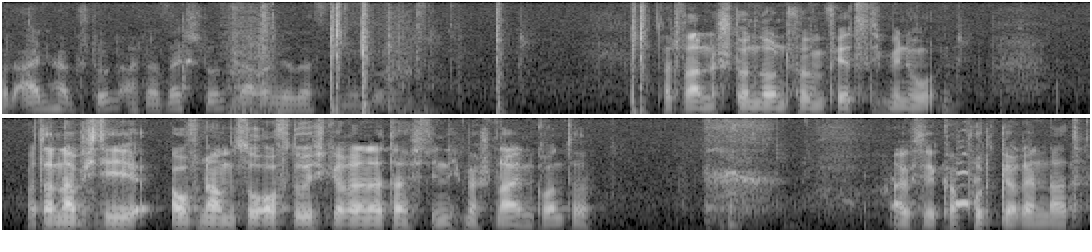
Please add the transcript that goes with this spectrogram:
Von eineinhalb Stunden hat er sechs Stunden daran gesessen. Also. Das war eine Stunde und 45 Minuten. Und dann habe ich die Aufnahmen so oft durchgerendert, dass ich die nicht mehr schneiden konnte. Habe ich sie kaputt gerendert.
